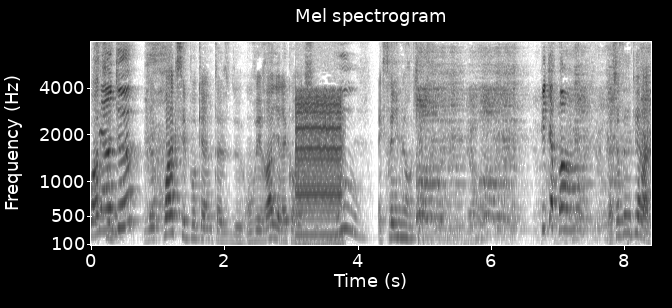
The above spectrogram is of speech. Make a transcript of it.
Crois C'est que un 2 Je crois que c'est Pocahontas 2. On verra, il y a la correction. Ouh. Extrait numéro 4. Peter Pan. La chasse des pirates.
